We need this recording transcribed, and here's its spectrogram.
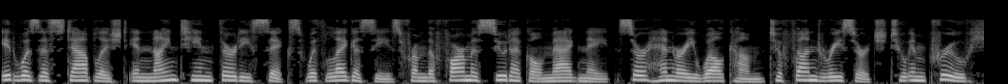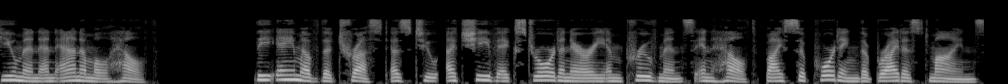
It was established in 1936 with legacies from the pharmaceutical magnate Sir Henry Wellcome to fund research to improve human and animal health. The aim of the Trust is to achieve extraordinary improvements in health by supporting the brightest minds,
